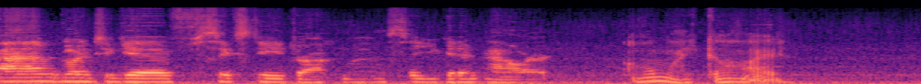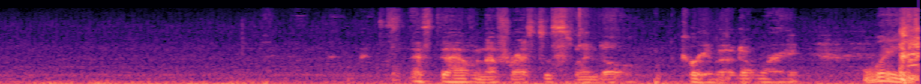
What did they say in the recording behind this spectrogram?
I'm going to give 60 drachma, so you get an hour. Oh my god. I still have enough for us to swindle Karibo, don't worry. Wait.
